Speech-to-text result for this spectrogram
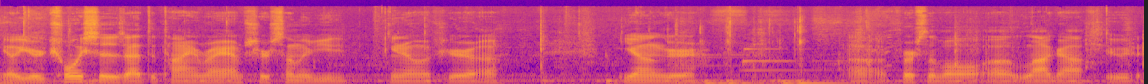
You know your choices at the time, right? I'm sure some of you, you know, if you're uh, younger, uh, first of all, uh, log off, dude.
